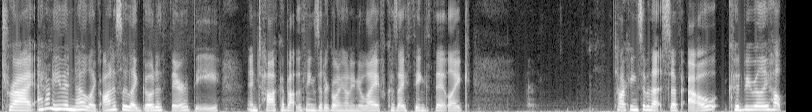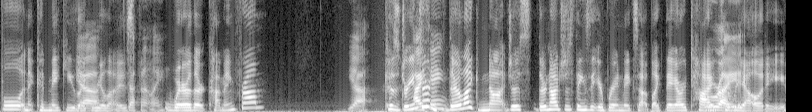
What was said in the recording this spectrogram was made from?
try I don't even know like honestly like go to therapy and talk about the things that are going on in your life because I think that like talking some of that stuff out could be really helpful and it could make you Yeah, like realize definitely. where they're coming from Yeah. because dreams I are think- they're like not just they're not just things that your brain makes up like they are tied Right. to reality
